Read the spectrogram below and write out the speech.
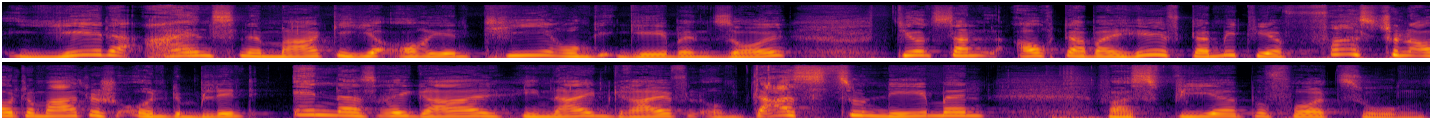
jede einzelne Marke hier Orientierung geben soll, die uns dann auch dabei hilft, damit wir fast schon automatisch und blind in das Regal hineingreifen, um das zu nehmen, was wir bevorzugen.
